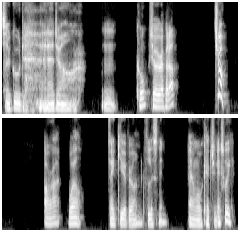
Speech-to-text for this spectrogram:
so good at agile? Mm. Cool. Shall we wrap it up? Sure. All right. Well, thank you everyone for listening, and we'll catch you next week.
